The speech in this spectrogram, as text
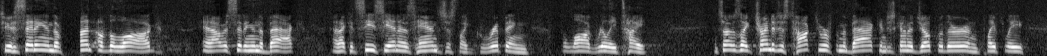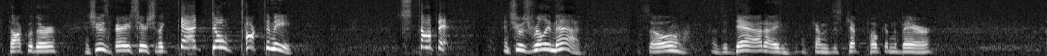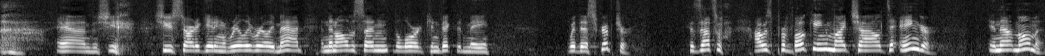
she was sitting in the front of the log, and I was sitting in the back, and I could see Sienna's hands just like gripping the log really tight. And so I was like trying to just talk to her from the back and just kind of joke with her and playfully talk with her. And she was very serious. She's like, Dad, don't talk to me. Stop it. And she was really mad. So, as a dad, I kind of just kept poking the bear. And she, she started getting really, really mad. And then all of a sudden, the Lord convicted me with this scripture. Because that's what I was provoking my child to anger in that moment.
